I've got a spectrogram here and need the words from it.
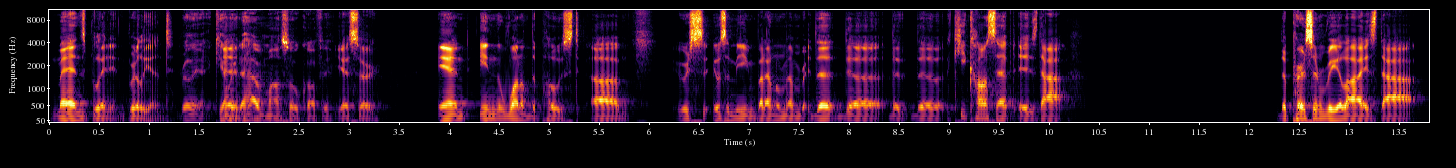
Man's brilliant, brilliant, brilliant. Can't and, wait to have him on Soul Coffee. Yes, sir. And in one of the posts, um, it was it was a meme, but I don't remember the the the the key concept is that the person realized that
